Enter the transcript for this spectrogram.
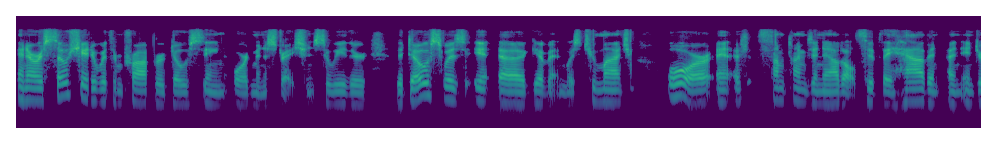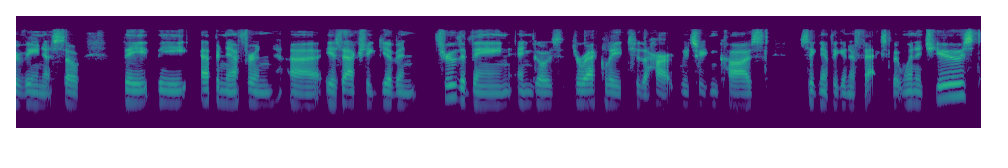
and are associated with improper dosing or administration. So either the dose was uh, given was too much or uh, sometimes in adults if they have an, an intravenous. So the, the epinephrine uh, is actually given through the vein and goes directly to the heart, which can cause significant effects. But when it's used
